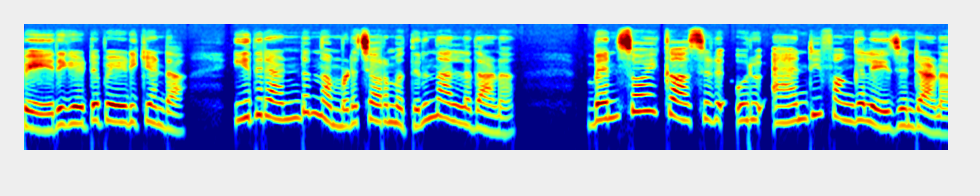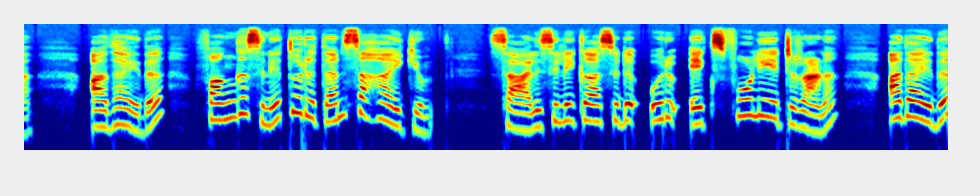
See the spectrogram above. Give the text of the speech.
പേര് കേട്ട് പേടിക്കണ്ട. ഇത് രണ്ടും നമ്മുടെ ചർമ്മത്തിന് നല്ലതാണ്. ബെൻസോയിക് ആസിഡ് ഒരു ആന്റി ഫംഗൽ ഏജന്റാണ്. അതായത് ഫംഗസിനെ തുരത്താൻ സഹായിക്കും. സാലിസിലിക് ആസിഡ് ഒരു എക്സ്ഫോളിയേറ്ററാണ്. അതായത്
